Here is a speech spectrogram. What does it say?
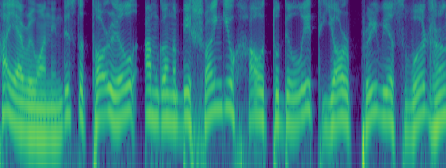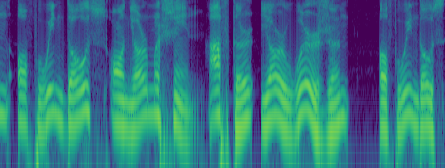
Hi everyone, in this tutorial I'm gonna be showing you how to delete your previous version of Windows on your machine. After your version of Windows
